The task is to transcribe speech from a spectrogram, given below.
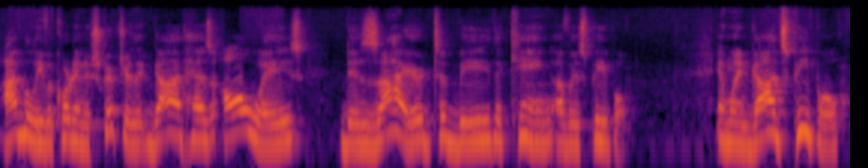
I believe, according to Scripture, that God has always desired to be the king of his people. And when God's people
